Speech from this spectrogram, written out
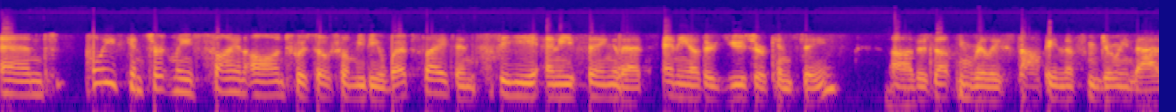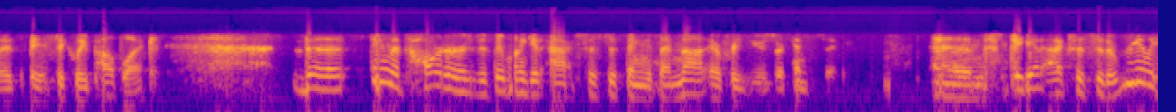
And police can certainly sign on to a social media website and see anything that any other user can see. Uh, there's nothing really stopping them from doing that. It's basically public. The thing that's harder is if they want to get access to things that not every user can see. And to get access to the really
